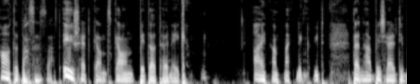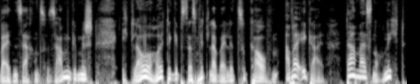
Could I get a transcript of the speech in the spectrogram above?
Ratet, was er sagt. Ich hätte ganz gern Bittertonic. Einer, meine Güte. Dann habe ich halt die beiden Sachen zusammengemischt. Ich glaube, heute gibt es das mittlerweile zu kaufen. Aber egal. Damals noch nicht.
